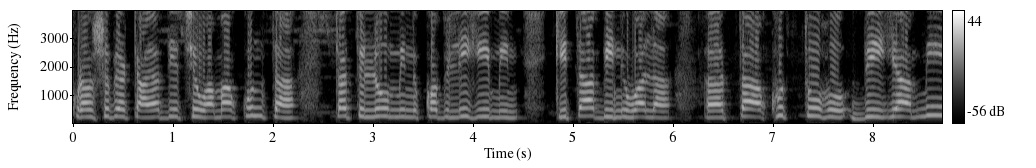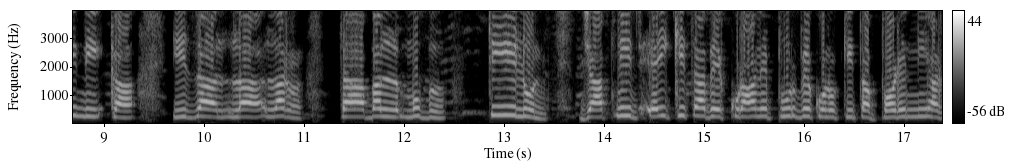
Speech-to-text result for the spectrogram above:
কোরআন শরীফে একটা আয়াত দিয়েছে, ওয়ামা কুন্তা তাতলু মিন কবলিহি মিন কিতাবিন ওয়ালা তা খুতুহ বিয়া মিনিকা ইজা লার তাবাল মুব তিলুন, যে আপনি এই কিতাবে কোরআনে পূর্বে কোনো কিতাব পড়েননি আর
